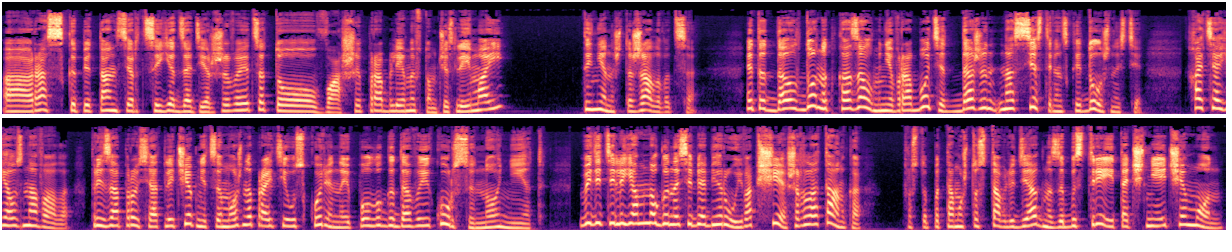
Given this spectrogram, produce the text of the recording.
А раз капитан Сердцеед задерживается, то ваши проблемы, в том числе и мои. Ты не на что жаловаться. Этот долдон отказал мне в работе даже на сестринской должности. Хотя я узнавала, при запросе от лечебницы можно пройти ускоренные полугодовые курсы, но нет. Видите ли, я много на себя беру и вообще шарлатанка, просто потому что ставлю диагнозы быстрее и точнее, чем он.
